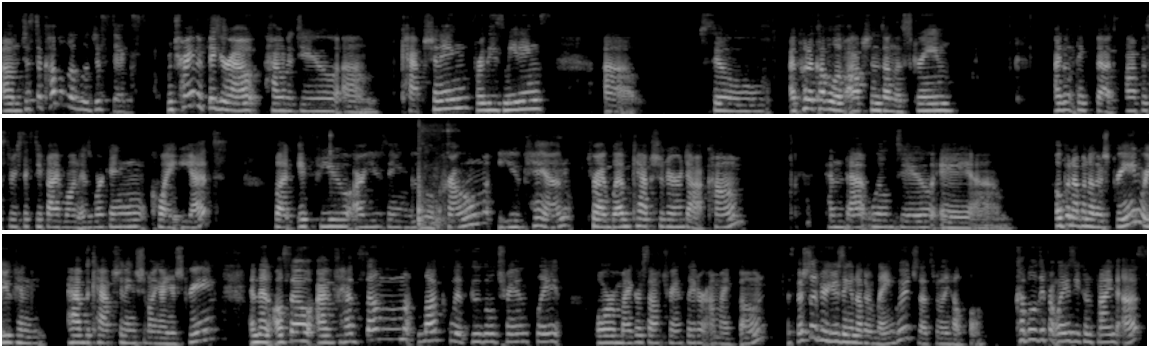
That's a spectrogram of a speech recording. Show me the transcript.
um, just a couple of logistics. I'm trying to figure out how to do um, captioning for these meetings. Uh, so I put a couple of options on the screen. I don't think that Office 365 one is working quite yet, but if you are using Google Chrome, you can try webcaptioner.com and that will do a, um, open up another screen where you can have the captioning showing on your screen. And then also I've had some luck with Google Translate or Microsoft Translator on my phone, especially if you're using another language, that's really helpful. A couple of different ways you can find us,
